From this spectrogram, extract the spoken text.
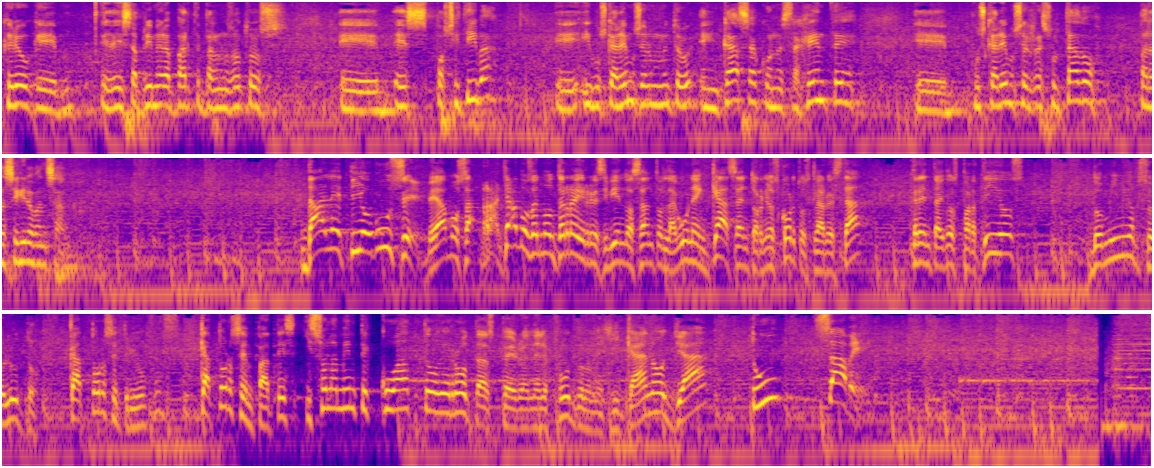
Creo que esa primera parte para nosotros eh, es positiva eh, y buscaremos en un momento en casa con nuestra gente, eh, buscaremos el resultado para seguir avanzando. Dale, tío Buce. Veamos a Rayados del Monterrey recibiendo a Santos Laguna en casa en torneos cortos, claro está. 32 partidos, dominio absoluto, 14 triunfos, 14 empates y solamente 4 derrotas. Pero en el fútbol mexicano ya tú sabes.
